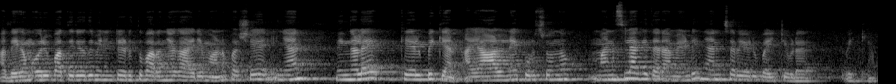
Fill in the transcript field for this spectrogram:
അദ്ദേഹം ഒരു പത്തിരുപത് മിനിറ്റ് എടുത്ത് പറഞ്ഞ കാര്യമാണ്. പക്ഷേ ഞാൻ നിങ്ങളെ കേൾപ്പിക്കാൻ അയാളിനെ കുറിച്ചൊന്ന് മനസ്സിലാക്കി തരാൻ വേണ്ടി ഞാൻ ചെറിയൊരു ബൈറ്റ് ഇവിടെ വെക്കാം.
